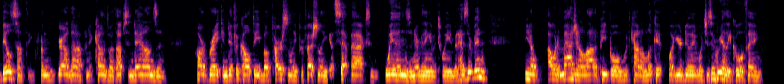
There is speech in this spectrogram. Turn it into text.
build something from ground up, and it comes with ups and downs and heartbreak and difficulty, both personally, professionally. You got setbacks and wins and everything in between. But has there been you know, I would imagine a lot of people would kind of look at what you're doing, which is a really cool thing,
